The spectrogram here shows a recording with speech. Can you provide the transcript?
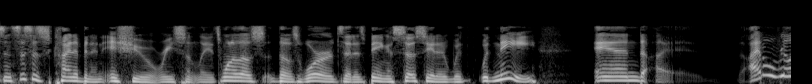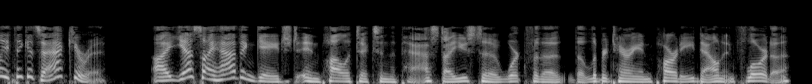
since this has kind of been an issue recently, it's one of those those words that is being associated with with me, and I, I don't really think it's accurate. Uh, yes, I have engaged in politics in the past. I used to work for the the Libertarian Party down in Florida,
